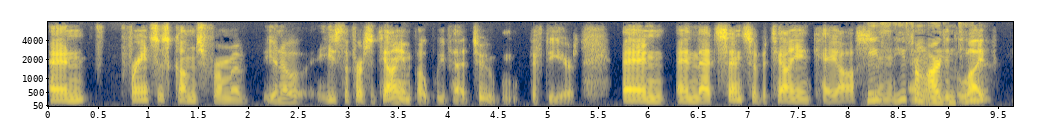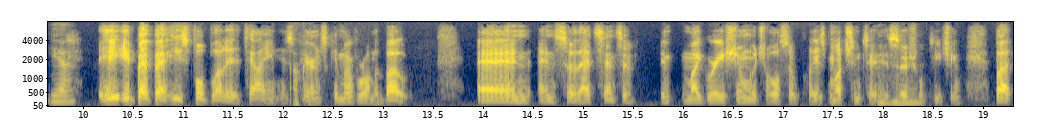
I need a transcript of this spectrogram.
And Francis comes from a, you know, he's the first Italian pope we've had too in 50 years. And and that sense of Italian chaos. He's and- he's from Argentina. Life, Yeah. he, he but, but he's full blooded Italian. His Okay. parents came over on the boat, and and so that sense of migration, which also plays much into his Mhm. social teaching, but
